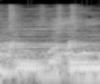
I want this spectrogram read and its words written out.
You.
